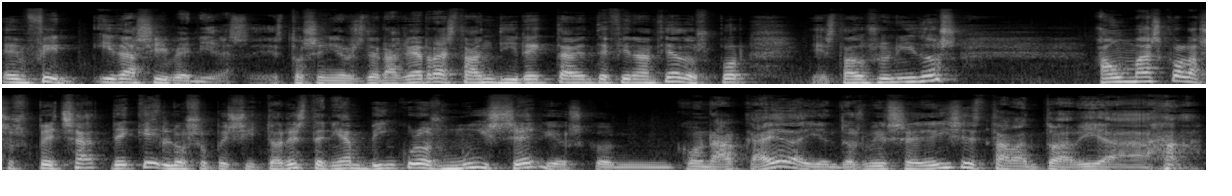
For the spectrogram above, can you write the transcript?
En fin, idas y venidas. Estos señores de la guerra están directamente financiados por Estados Unidos, aún más con la sospecha de que los opositores tenían vínculos muy serios con, Al Qaeda y en 2006 estaban todavía,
